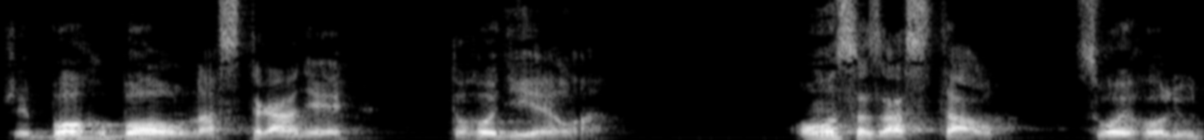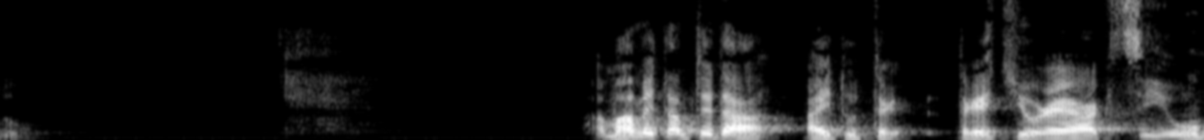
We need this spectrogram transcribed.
Že Boh bol na strane toho diela. On sa zastal svojho ľudu. A máme tam teda aj tú tretiu reakciu.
